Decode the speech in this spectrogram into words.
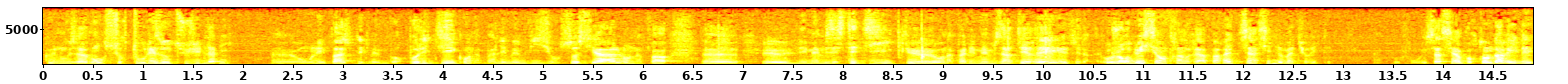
que nous avons sur tous les autres sujets de la vie. Euh, on n'est pas des mêmes bords politiques, on n'a pas les mêmes visions sociales, on n'a pas euh, euh, les mêmes esthétiques, on n'a pas les mêmes intérêts, etc. Aujourd'hui, c'est en train de réapparaître, c'est un signe de maturité. Hein, et ça, c'est important d'arriver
